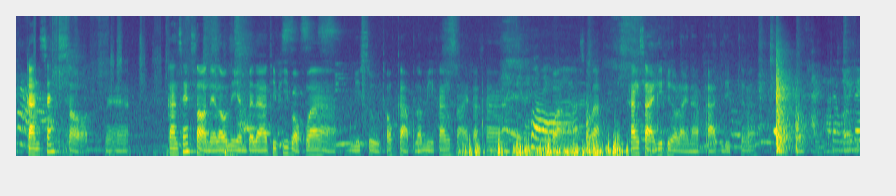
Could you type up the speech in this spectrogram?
ค่ะการแทรกสอดนะฮะ การแทรกสอดเนี่ยเราเรียนไปแล้วที่พี่บอกว่ามีสูตรเท่ากับแล้วมีข้างซ้ายกับข้างขวาใช่ป่ะข้างซ้ายนี่คืออะไรนะพาร์ทลิฟใช่ไหมไขมัน จำไม่ได้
